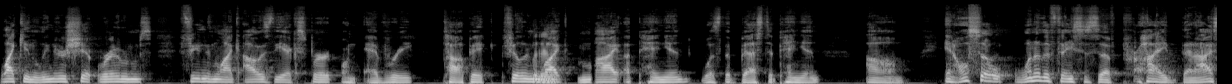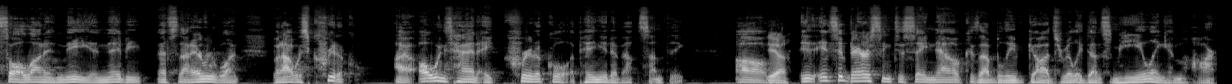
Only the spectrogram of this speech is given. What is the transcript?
like in leadership rooms, feeling like I was the expert on every topic, feeling Mhm. like my opinion was the best opinion. Um and also one of the faces of pride that I saw a lot in me, and maybe that's not everyone, but I was critical. I always had a critical opinion about something. Um, Yeah. it- it's embarrassing to say now because I believe God's really done some healing in my heart.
